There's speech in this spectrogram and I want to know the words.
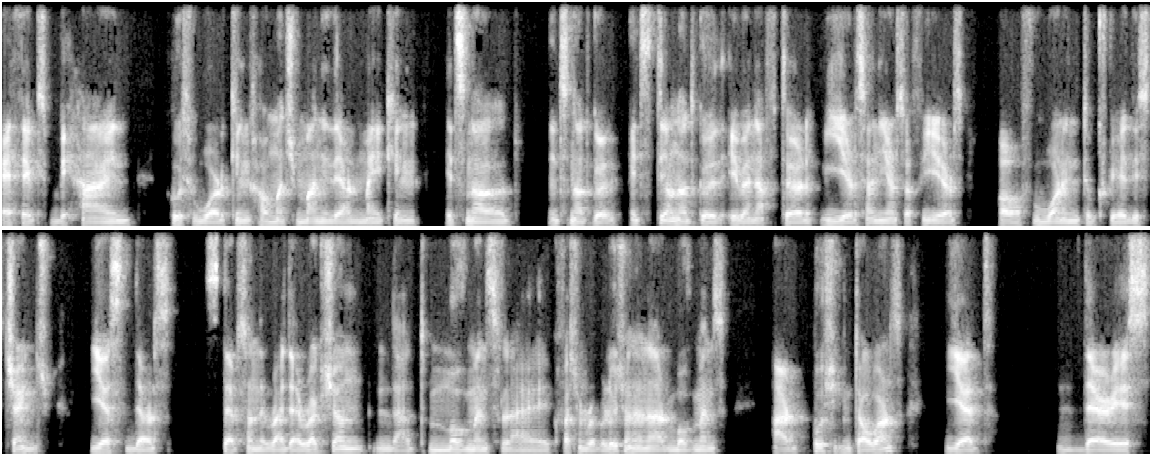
ethics behind who's working how much money they are making. It's not it's not good. It's still not good even after years and years of years of wanting to create this change. Yes, there's steps on the right direction that movements like fashion revolution and other movements are pushing towards yet there is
